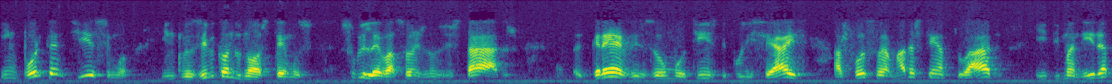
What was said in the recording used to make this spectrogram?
importantíssimo, inclusive quando nós temos sublevações nos estados, greves ou motins de policiais, as Forças Armadas têm atuado e de maneira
